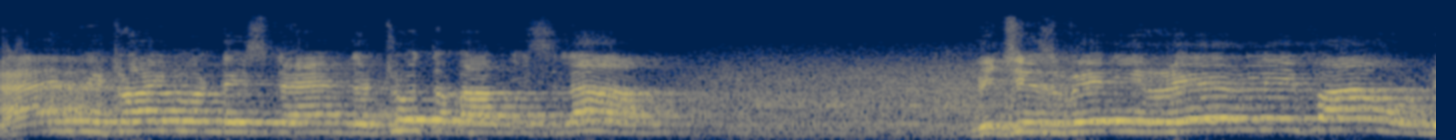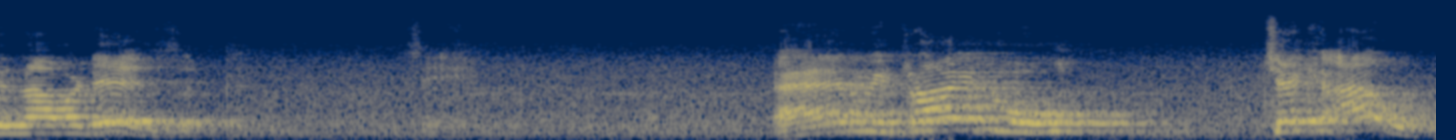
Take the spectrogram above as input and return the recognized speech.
And we try to understand the truth about Islam, which is very rarely found nowadays. See? And we try to check out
